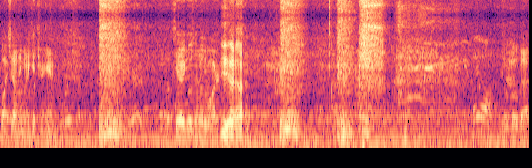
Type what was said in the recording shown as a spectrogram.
Watch out, he might get your hand. See how he goes under the water? Yeah. He'll go back.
